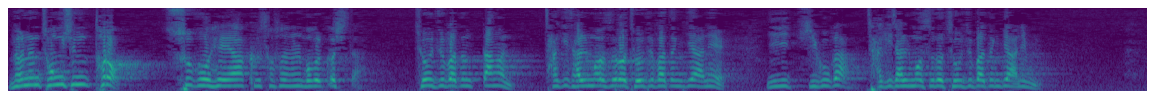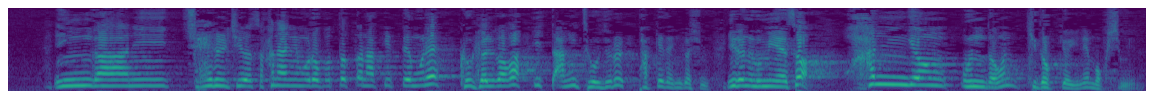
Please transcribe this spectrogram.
너는 종신토록 수고해야 그 소산을 먹을 것이다. 저주받은 땅은 자기 잘못으로 저주받은 게 아니에요. 이 지구가 자기 잘못으로 저주받은 게 아닙니다. 인간이 죄를 지어서 하나님으로부터 떠났기 때문에 그 결과가 이 땅이 저주를 받게 된 것입니다. 이런 의미에서 환경 운동은 기독교인의 몫입니다.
